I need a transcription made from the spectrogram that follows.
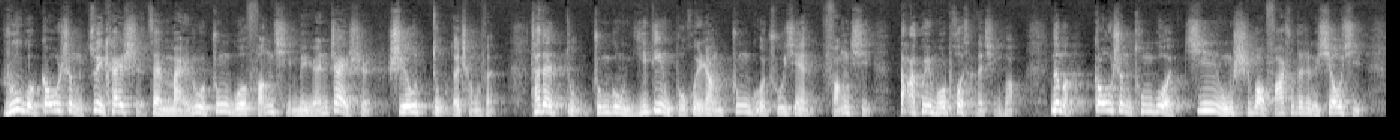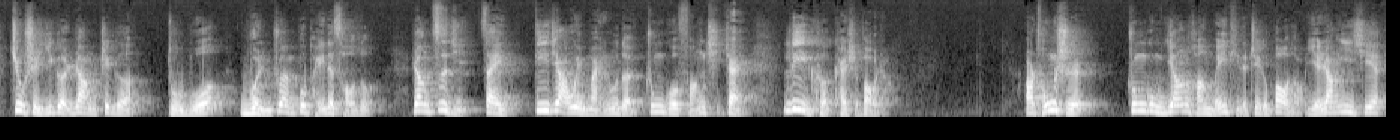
如果高盛最开始在买入中国房企美元债时是有赌的成分，他在赌中共一定不会让中国出现房企大规模破产的情况，那么高盛通过《金融时报》发出的这个消息，就是一个让这个赌博稳赚不赔的操作，让自己在低价位买入的中国房企债立刻开始暴涨，而同时。中共央行媒体的这个报道，也让一些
